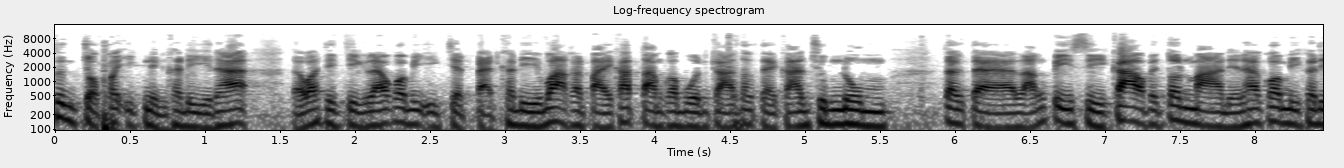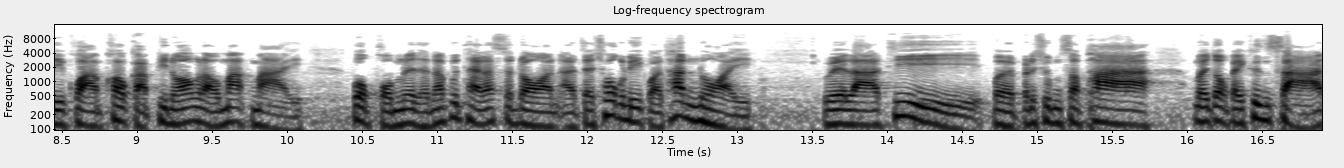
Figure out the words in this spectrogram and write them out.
ซึ่งจบไปอีกหนึ่งคดีนะฮะแต่ว่าจริงๆแล้วก็มีอีก 7-8 คดีว่ากันไปครับตามกระบวนการตั้งแต่การชุมนุม ตั้งแต่หลังปี 49 เป็นต้นมาเนี่ยนะฮะก็มีคดีความเข้ากับพี่น้องเรามากมาย พวกผมในฐานะผู้แทนรัษฎรอาจจะโชคดีกว่าท่านหน่อย เวลาที่เปิดประชุมสภาไม่ต้องไปขึ้นศาล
